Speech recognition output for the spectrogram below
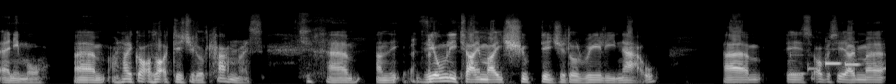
anymore, um, and I got a lot of digital cameras. Um, and the, the only time I shoot digital really now um, is obviously I'm a,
